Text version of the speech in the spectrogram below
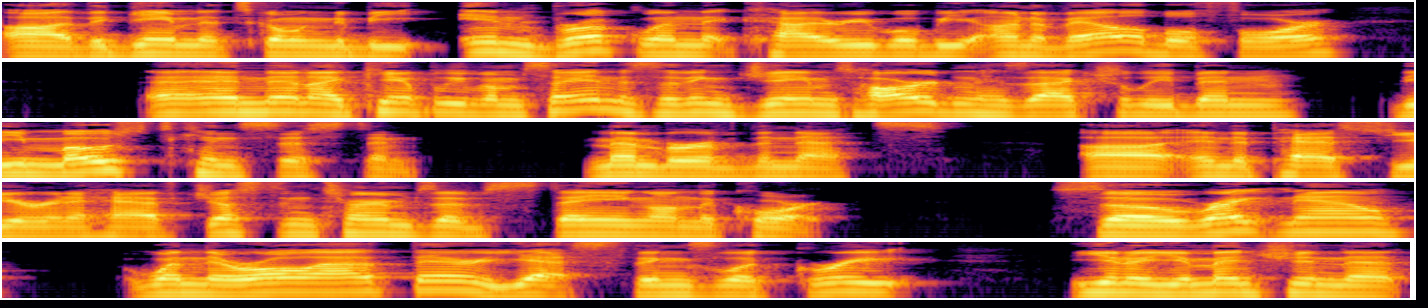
Uh, the game that's going to be in Brooklyn that Kyrie will be unavailable for. And then I can't believe I'm saying this. I think James Harden has actually been the most consistent member of the Nets uh, in the past year and a half, just in terms of staying on the court. So right now, when they're all out there, yes, things look great. You know, you mentioned that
